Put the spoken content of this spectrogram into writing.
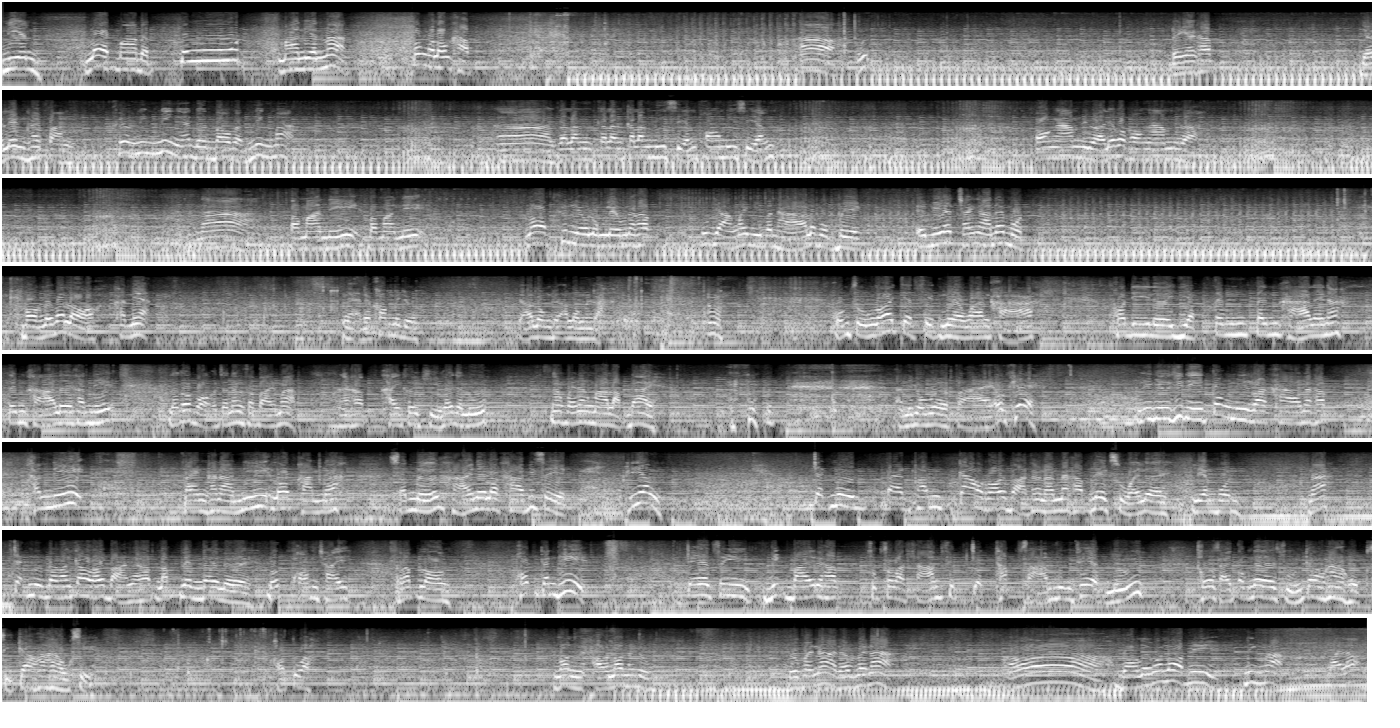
เนียนรอบมาแบบปูดมาเนียนมาก ต้องมาลองขับอ่าอุ๊ยเป็นไงครับ ดี๋ยวเล่นให้ฟัง เครื่องนิ่งๆนะเดินเบาแบบนิ่งมากอ่ากำลังกำลังกำลังมีเสียงพอมีเสียง พองามดีกว่าเรียกว่าพองามดีกว่าน่าประมาณนี้ประมาณนี้ รอบขึ้นเร็วลงเร็วนะครับ ทุกอย่างไม่มีปัญหาระบบเบรก ABS ใช้งานได้หมด บอกเลยว่าหล่อคันเนี้ย เนี่ยเดี๋ยวคล่อมไปดู เดี๋ยวเอาลงเดี๋ยวเอาลงเลยก่อนอืมผมสูงร้อยเจ็ดสิบเนี่ยวางขา พอดีเลยเหยียบเต็มเต็มขาเลยนะ เต็มขาเลยคันนี้ แล้วก็บอกจะนั่งสบายมากนะครับ ใครเคยขี่ก็จะรู้ นั่งไปนั่งมาหลับได้ อันนี้ก็เวอร์ไปโอเค รีวิวที่ดีต้องมีราคานะครับ คันนี้ แต่งขนาดนี้รอบคันนะ เสนอขายในราคาพิเศษ เพียง 78,900 บาทเท่านั้นนะครับ เลขสวยเลยเรียงบนนะ78,900 บาทนะครับ รับเล่มได้เลยรถพร้อมใช้รับรอง พบกันที่ JC Big Bike นะครับ สุขสวัสดิ์ 37 ทับ3กรุงเทพ หรือโทรสายตรงได้เลย 0956495564 ขอตัว ล่อนเอาล่อนให้ดูดูไฟหน้าเดี๋ยวไฟหน้าอ๋อบอกเลยว่ารอบนี้นิ่งมากไปแล้ว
